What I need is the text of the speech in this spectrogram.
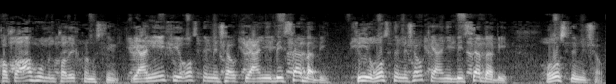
قطعه من طريق المسلمين. يعني إيه في غصن من شوك؟ يعني بسبب في غصن من شوك؟ يعني بسبب غصن من شوك.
